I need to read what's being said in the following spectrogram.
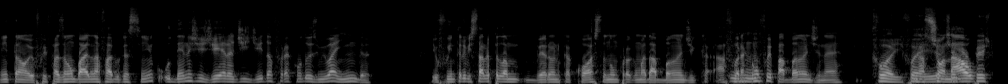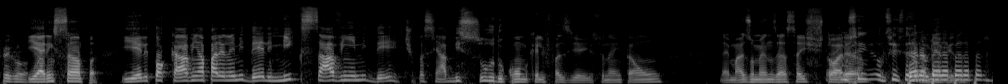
Então, eu fui fazer um baile na Fábrica 5. O Dennis DJ era DJ da Furacão 2000 ainda. Eu fui entrevistado pela Verônica Costa num programa da Band. A Furacão Uhum. foi pra Band, né? Foi, foi. Nacional. Pegou. E era em Sampa. E ele tocava em aparelho MD, ele mixava em MD. Tipo assim, absurdo como que ele fazia isso, né? Então, é mais ou menos essa Eu história. não sei, eu não sei se Pera, era pera, vida. pera, pera.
